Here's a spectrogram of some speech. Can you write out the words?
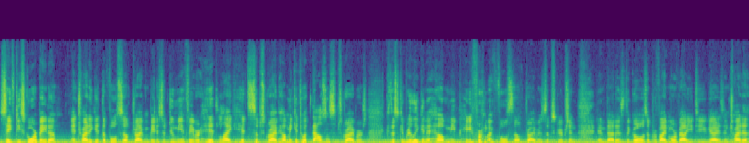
safety score beta and try to get the full self-driving beta. So do me a favor, hit like, hit subscribe, help me get to a thousand subscribers because it's really gonna help me pay for my full self-driving subscription. And that is the goal is to provide more value to you guys and try to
